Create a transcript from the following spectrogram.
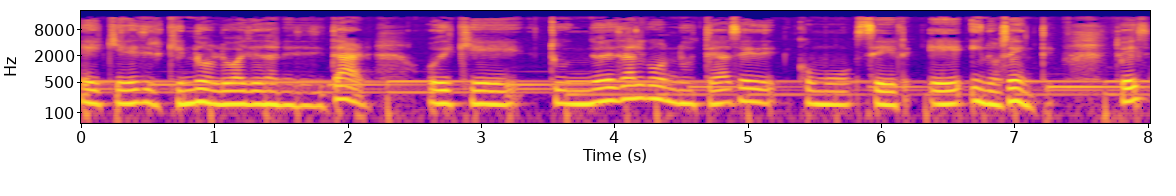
eh, quiere decir que no lo vayas a necesitar o de que tú ignores algo no te hace como ser eh, inocente. Entonces,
